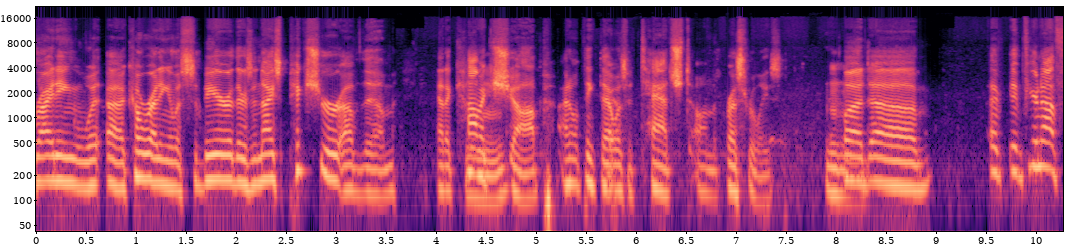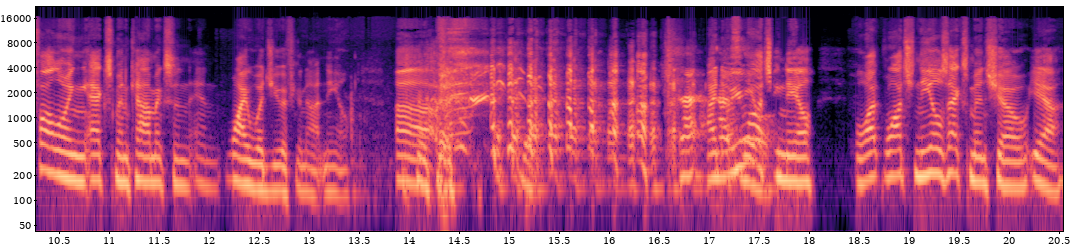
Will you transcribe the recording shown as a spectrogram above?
Writing with uh, co-writing it with Sabir. There's a nice picture of them at a comic Mhm. shop. I don't think that was attached on the press release. Mhm. But uh, if, if you're not following X Men comics, and and why would you if you're not Neil? Uh, I know you're Neil. watching Neil. Watch, watch Neil's X Men show. Yeah.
